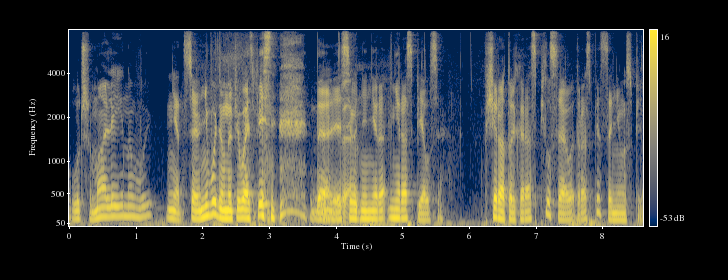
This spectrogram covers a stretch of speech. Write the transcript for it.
лучше «Малиновый». Нет, все, не будем напевать песни. Да, я сегодня не распелся. Вчера только распился, а вот распеться не успел.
